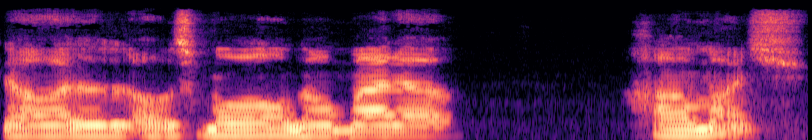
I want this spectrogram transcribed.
no, or small, no matter how much.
